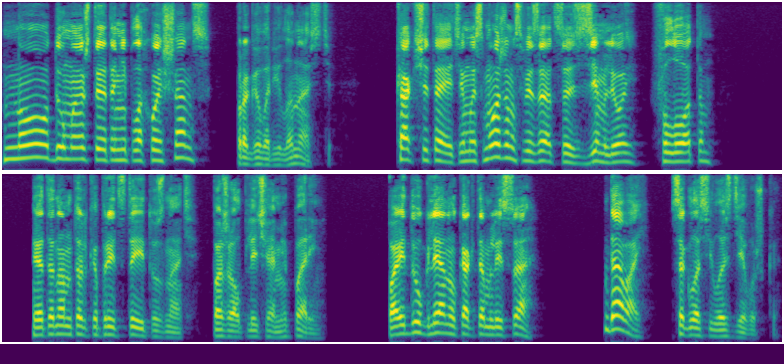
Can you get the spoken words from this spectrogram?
«Ну, думаю, что это неплохой шанс», — проговорила Настя. Как считаете, мы сможем связаться с землей, флотом?» «Это нам только предстоит узнать», — пожал плечами парень. «Пойду гляну, как там леса». «Давай», — согласилась девушка.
